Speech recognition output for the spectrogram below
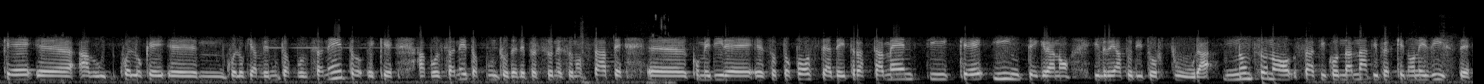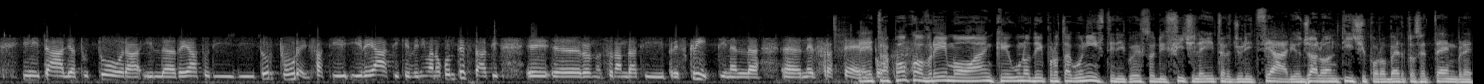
che eh, quello che, ehm, quello che è avvenuto a Bolzaneto e che a Bolzaneto appunto delle persone sono state eh, come dire eh, sottoposte a dei trattamenti che integrano il reato di tortura. Non sono stati condannati perché non esiste in Italia tuttora il reato di, di tortura, infatti i reati che venivano contestati eh, sono andati prescritti nel, eh, nel frattempo. E tra poco avremo anche uno dei protagonisti di questo difficile iter giudiziario, già lo anticipo Roberto Settembre,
